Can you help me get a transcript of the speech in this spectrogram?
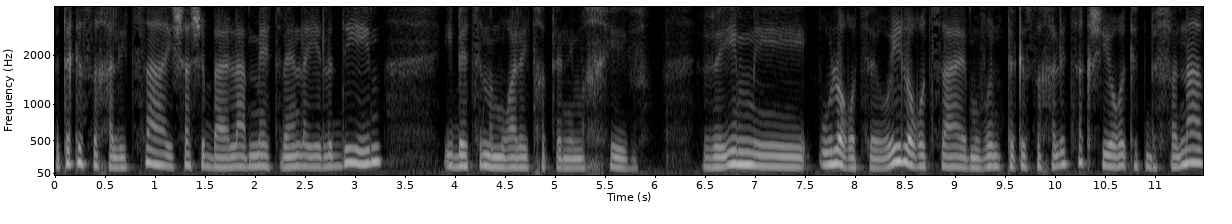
בטקס החליצה, אישה שבעלה מת ואין לה ילדים, היא בעצם אמורה להתחתן עם אחיו. ואם היא, הוא לא רוצה או היא לא רוצה, הם עוברים טקס החליצה כשהיא יורקת בפניו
